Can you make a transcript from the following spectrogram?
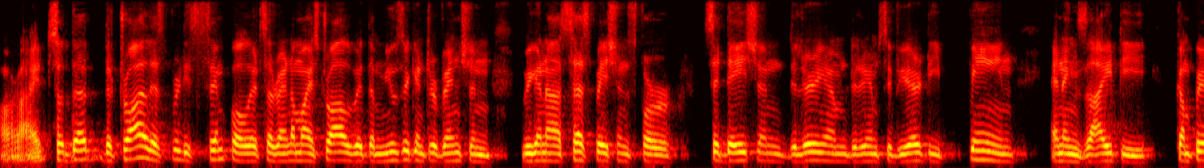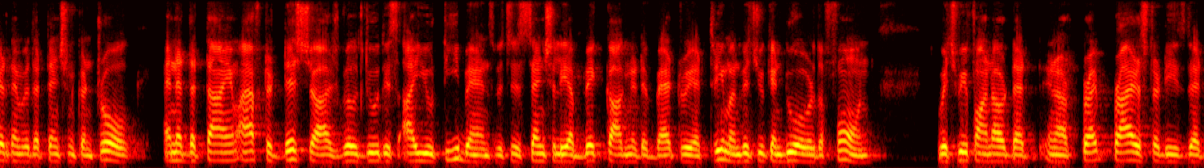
All right, so the, the trial is pretty simple. It's a randomized trial with the music intervention. We're gonna assess patients for sedation, delirium, delirium severity, pain, and anxiety, compare them with attention control. And at the time after discharge, we'll do this IUT bands, which is essentially a big cognitive battery at three months, which you can do over the phone, which we found out that in our prior studies that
